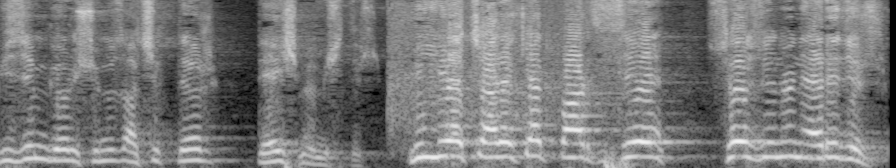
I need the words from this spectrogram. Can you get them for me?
Bizim görüşümüz açıktır, değişmemiştir. Milliyetçi Hareket Partisi sözünün eridir.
